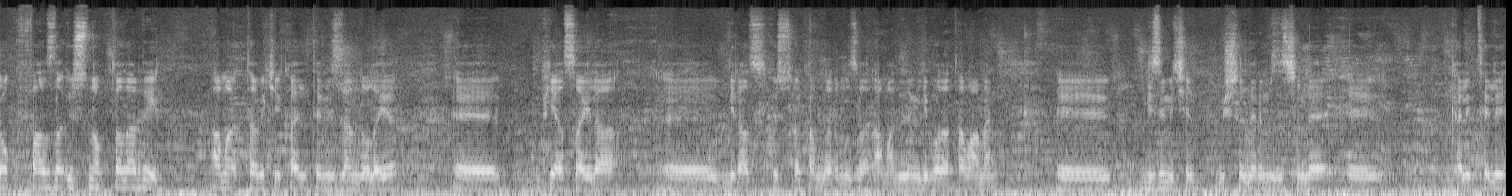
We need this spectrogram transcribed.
çok fazla üst noktalar değil. Ama tabii ki kalitemizden dolayı e, piyasayla e, biraz üst rakamlarımız var. Ama dediğim gibi o da tamamen e, bizim için, müşterilerimiz için ve e, kaliteli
